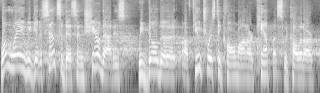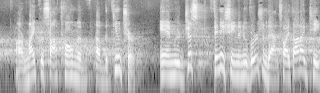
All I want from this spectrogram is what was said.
One way we get a sense of this and share that is we build a, a futuristic home on our campus. We call it our, our Microsoft home of, of the future. And we're just finishing a new version of that. So I thought I'd take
